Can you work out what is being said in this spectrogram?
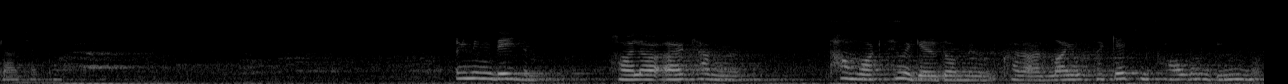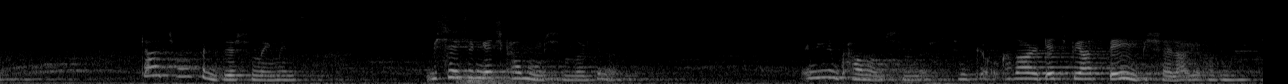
gerçekten. Emin değilim. Hala erken mi? Tam vakti mi geri dönmemin kararından yoksa geç mi kaldım bilmiyorum. Gerçi 18 yaşındayım henüz. Bir şey için geç kalmamışımdır değil mi? Eminim kalmamışımdır. Çünkü o kadar geç bir yaş değil bir şeyler yapabilmek için.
